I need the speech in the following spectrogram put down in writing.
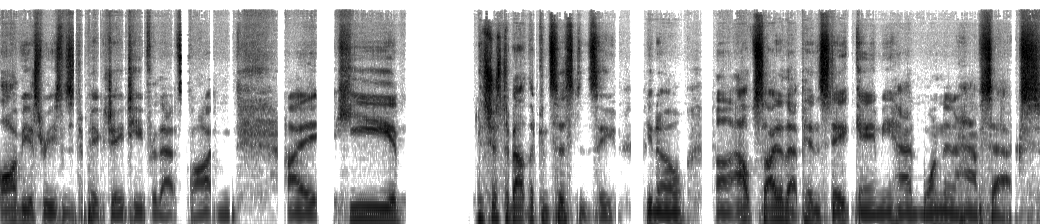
obvious reasons to pick JT for that spot, and I he it's just about the consistency. You know, uh, outside of that Penn State game, he had one and a half sacks.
